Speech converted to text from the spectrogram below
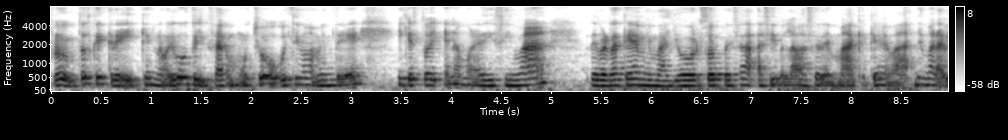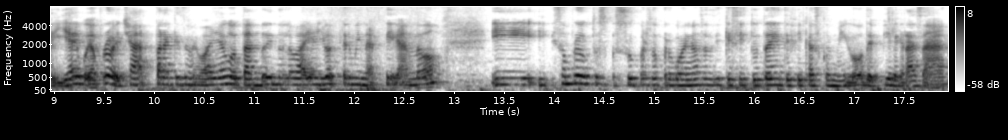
productos que creí que no iba a utilizar mucho últimamente y que estoy enamoradísima. De verdad que mi mayor sorpresa ha sido la base de MAC, que me va de maravilla y voy a aprovechar para que se me vaya agotando y no lo vaya yo a terminar tirando. Y, y son productos súper, súper buenos, así que si tú te identificas conmigo de piel grasa,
